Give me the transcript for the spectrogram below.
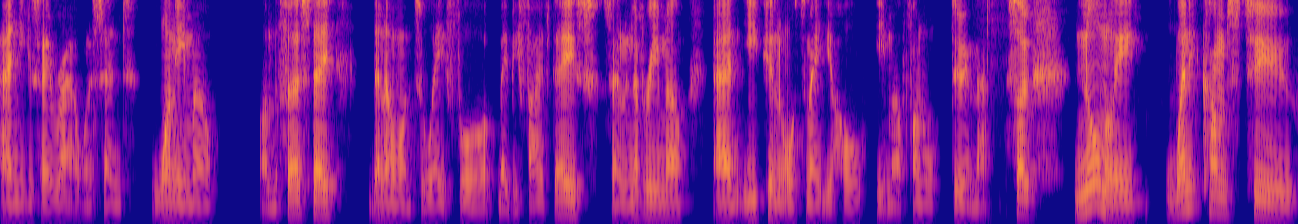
and you can say, right, I want to send one email on the first day. Then I want to wait for maybe five days, send another email, and you can automate your whole email funnel doing that. So, normally, when it comes to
